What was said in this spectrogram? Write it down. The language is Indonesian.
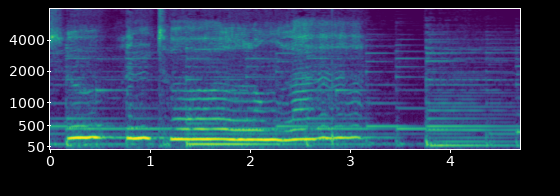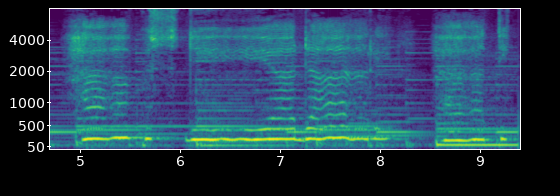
Tuhan tolonglah Hapus dia dari hatiku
